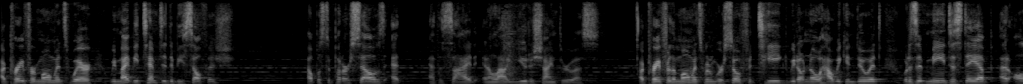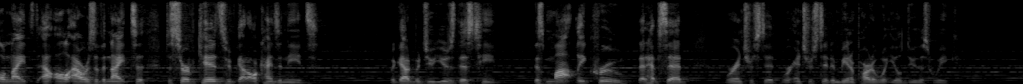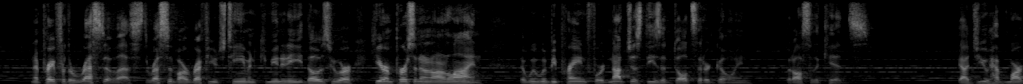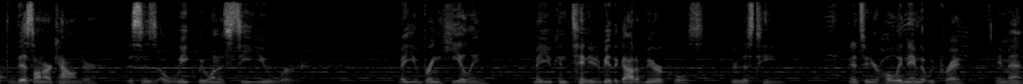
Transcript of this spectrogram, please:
I pray for moments where we might be tempted to be selfish. Help us to put ourselves at, at the side and allow you to shine through us. I pray for the moments when we're so fatigued, we don't know how we can do it. What does it mean to stay up at all night, at all hours of the night to, to serve kids who've got all kinds of needs? But God, would you use this team, this motley crew that have said, We're interested. We're interested in being a part of what you'll do this week. And I pray for the rest of us, the rest of our refuge team and community, those who are here in person and online, that we would be praying for not just these adults that are going, but also the kids. God, you have marked this on our calendar. This is a week we want to see you work. May you bring healing. May you continue to be the God of miracles through this team. And it's in your holy name that we pray. Amen.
